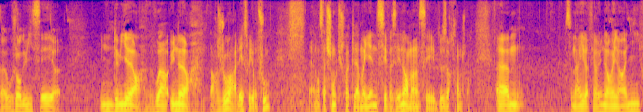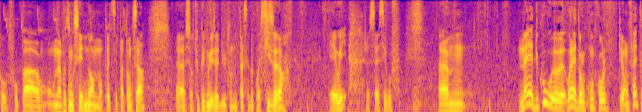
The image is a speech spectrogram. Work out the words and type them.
aujourd'hui c'est une demi-heure voire une heure par jour. Allez, soyons fous. En sachant que je crois que la moyenne c'est énorme, hein, c'est 2h30 je crois. si on arrive à faire une heure, une heure et demie, faut, faut pas. On a l'impression que c'est énorme, mais en fait c'est pas tant que ça. surtout que nous les adultes, on y passe à peu près 6 heures. Et oui, je sais, c'est ouf. Mais du coup, euh, voilà, dans le contrôle. En fait,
